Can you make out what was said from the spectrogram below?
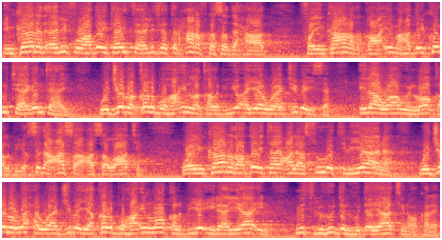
in kaanad alifu hadday tahay aaliatan xarafka saddexaad fain kaanad qaa'ima hadday kor taagan tahay wajaba qalbuhaa in la qalbiyo ayaa waajibaysa ilaa waawin loo qalbiyo sida casaa casawaatin. Wain kaanad hadday tahay calaa suurati lyaana wajaba waxa waajibaya qalbuhaa in loo qalbiyo ilaa yaa'in milu hudan hudayaatin oo kale.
